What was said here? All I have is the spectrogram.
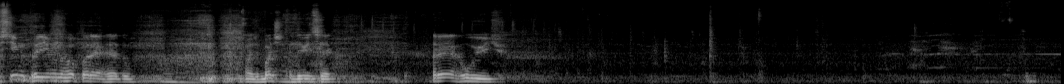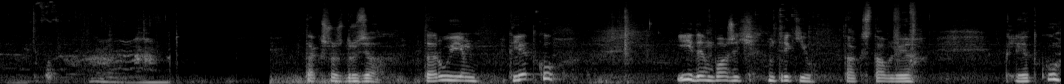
Всім приємного перегляду. Ось бачите, дивіться, як реагують. Так що ж, друзі, таруємо клітку і йдемо важити нутряків. Так, ставлю я клітку.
